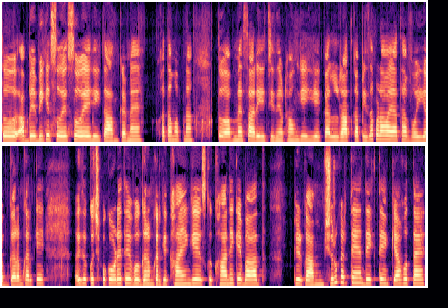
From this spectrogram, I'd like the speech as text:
तो अब बेबी के सोए सोए ही काम करना है, ख़त्म अपना। तो अब मैं सारी चीज़ें उठाऊँगी। ये कल रात का पिज़्ज़ा पड़ा हुआ था, वही अब गर्म करके ऐसे कुछ पकोड़े थे, वो गर्म करके खाएँगे। उसको खाने के बाद फिर काम शुरू करते हैं, देखते हैं क्या होता है।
